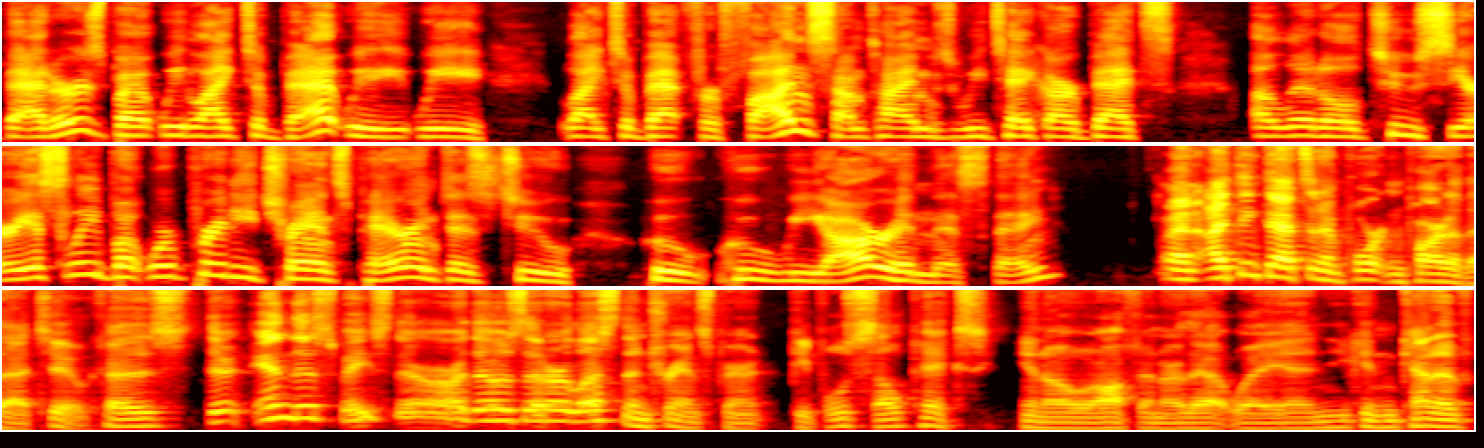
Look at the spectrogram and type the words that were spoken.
bettors, but we like to bet. We we like to bet for fun. Sometimes we take our bets a little too seriously, but we're pretty transparent as to who who we are in this thing. And I think that's an important part of that too, because in this space there are those that are less than transparent. People who sell picks, you know, often are that way, and you can kind of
